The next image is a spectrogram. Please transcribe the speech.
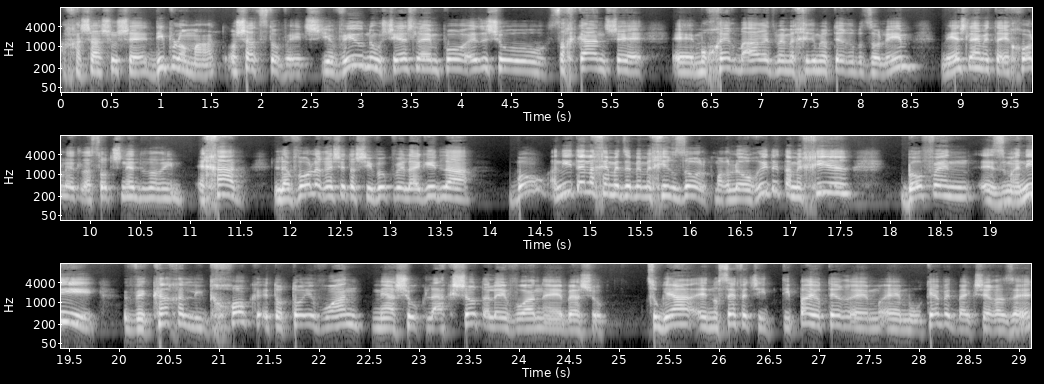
החשש הוא שדיפלומט או שצטוביץ' יבינו שיש להם פה איזשהו שחקן שמוכר בארץ במחירים יותר זולים ויש להם את היכולת לעשות שני דברים. אחד, לבוא לרשת השיווק ולהגיד לה בואו אני אתן לכם את זה במחיר זול, כלומר להוריד את המחיר באופן אה, זמני וככה לדחוק את אותו יבואן מהשוק, להקשות על היבואן אה, בשוק. סוגיה אה, נוספת שהיא טיפה יותר מורכבת בהקשר הזה,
